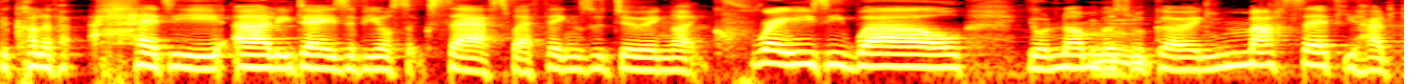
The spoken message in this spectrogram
the kind of heady early days of your success, where things were doing like crazy well, your numbers Mm. were going massive, you had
